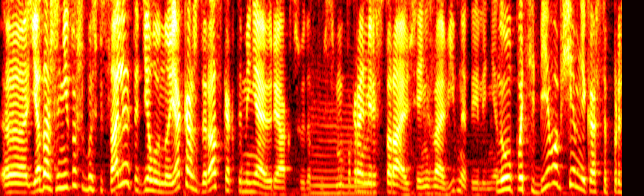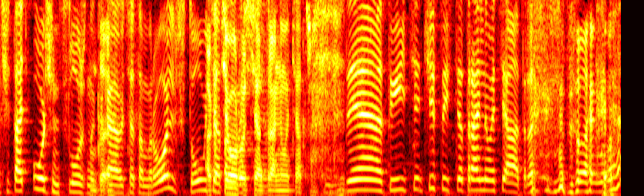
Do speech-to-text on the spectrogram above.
э, я даже не то чтобы специально это делаю, но я каждый раз как-то меняю реакцию, допустим. Ну, по крайней мере, стараюсь. Я не знаю, видно это или нет. Ну, по тебе вообще, мне кажется, прочитать очень сложно, Да. какая у тебя там роль, что у тебя там Актер театрального театра. Да, ты чисто из театрального театра, так называемого.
